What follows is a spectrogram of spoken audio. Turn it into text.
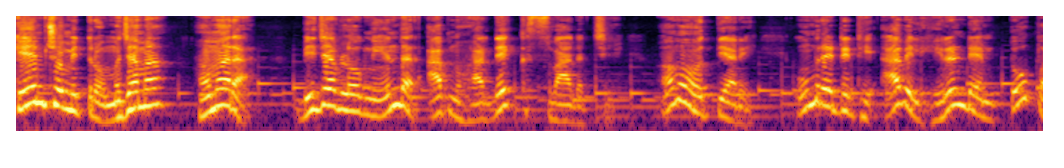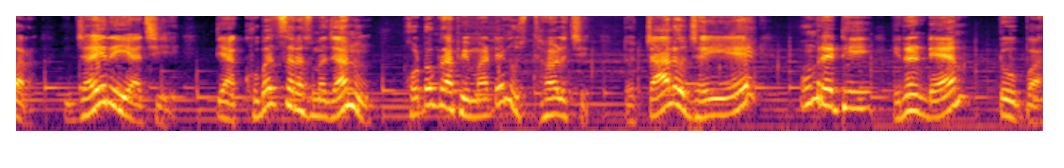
કેમ છો મિત્રો? મજામાં? અમારા બીજા બ્લોગની અંદર આપનું હાર્દિક સ્વાગત છે. અમે અત્યારે ઉમરેઠીથી આવેલ હિરણ ડેમ ટુ પર જઈ રહ્યા છીએ. ત્યાં ખૂબ જ સરસ મજાનું ફોટોગ્રાફી માટેનું સ્થળ છે. તો ચાલો જઈએ ઉમરેઠી હિરણ ડેમ ટુ પર.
